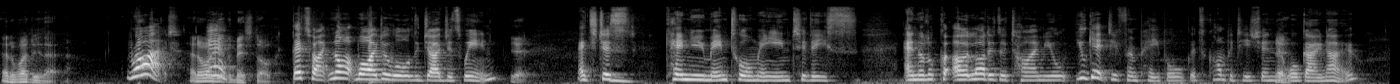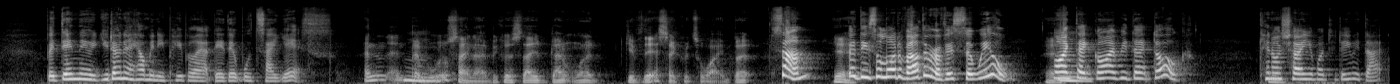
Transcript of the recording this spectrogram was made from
how do I do that? Right. How do I get the best dog? That's right. Not why do all the judges win. Yeah. It's just can you mentor me into this? And look, a lot of the time you'll you'll get different people. It's a competition that Yeah. will go no, but then there you don't know how many people out there that would say yes. And, and people hmm. will say no because they don't want to give their secrets away. But Some, Yeah. but there's a lot of other of us that will. Yeah. Like that hmm. guy with that dog. Can I show you what to do with that?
